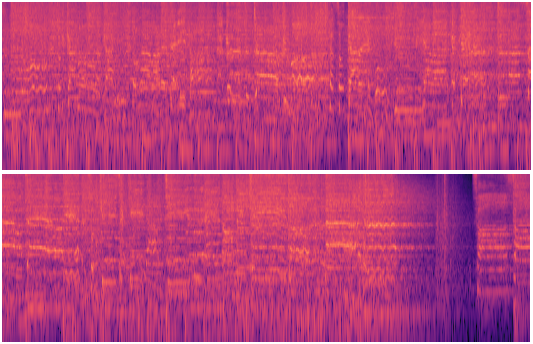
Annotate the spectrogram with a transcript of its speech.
空を鳥かごの中に囚われていた。屈辱をジョーを黄昏を弓矢はかける翼を背負いその奇跡が自由への道となるさあさあ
